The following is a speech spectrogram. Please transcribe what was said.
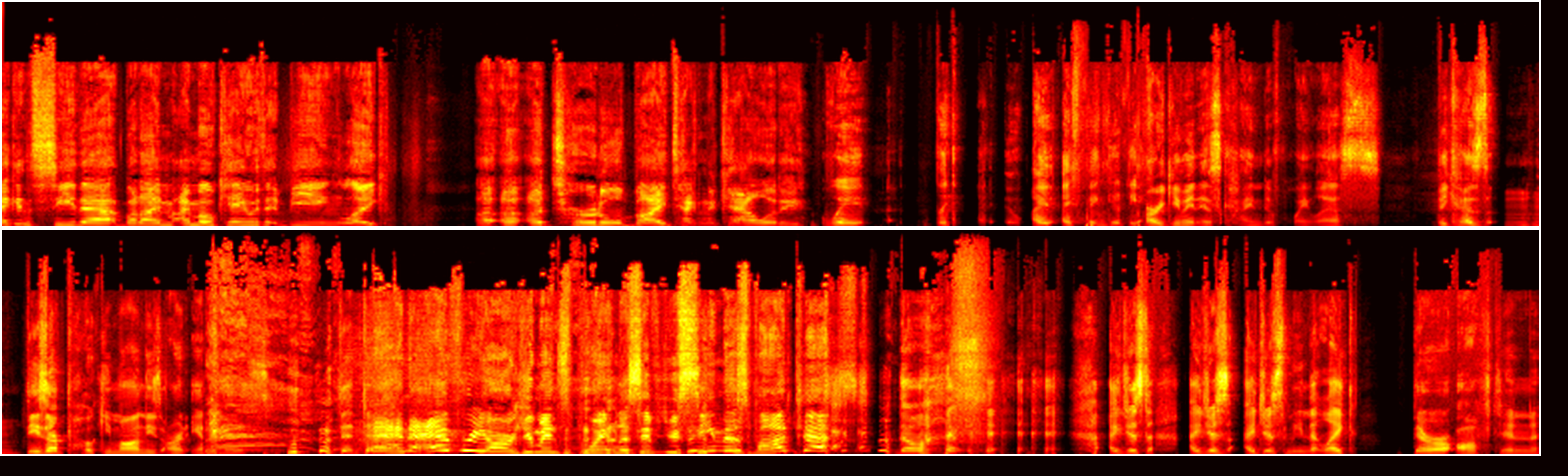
I can see that, but I'm I'm okay with it being like a, a, a turtle by technicality. Wait, like I, I think that the argument is kind of pointless because Mhm. these are Pokemon. These aren't animals. Th- th- And every argument's pointless. Have you seen this podcast? no, I just, I just, I just mean that like there are often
